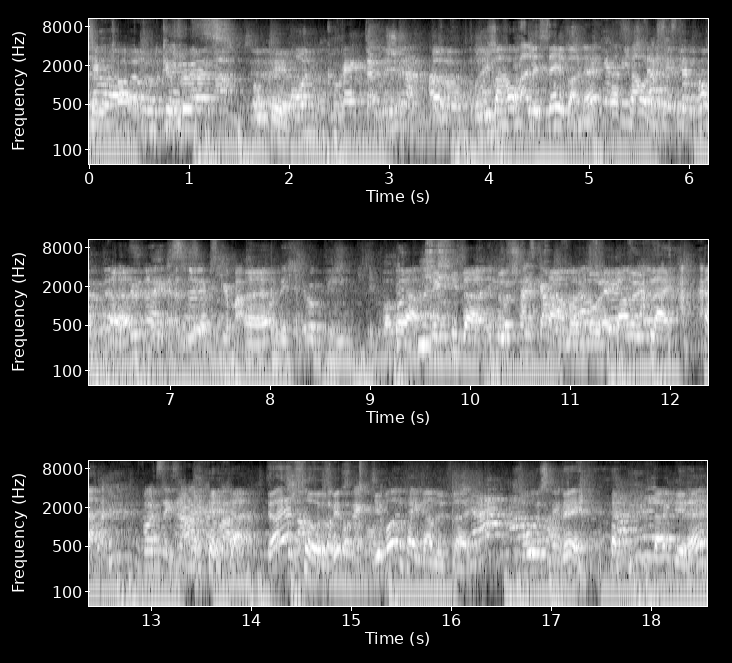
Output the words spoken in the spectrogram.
Tipptopp, gut gewürzt Okay. und korrekt. Also, Und ich mache auch alles selber, ne? Das ist das ist der Punkt. Der Döner ist selbst gemacht und nicht irgendwie. Ich ja, nicht dieser Industriekram und so, der Gammelfleisch. wollte es nicht sagen, aber Ja, ja, ist so. Wir, wir wollen kein Gammelfleisch. so ist nicht. Nee. Danke, ne?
